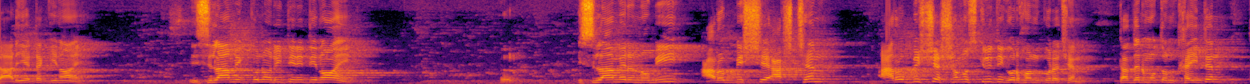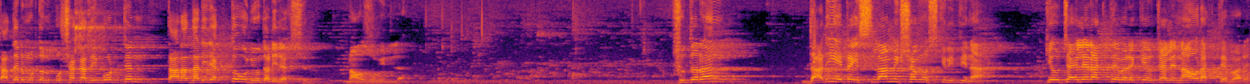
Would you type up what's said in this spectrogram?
দাড়ি এটা কি নয়? ইসলামিক কোনো রীতিনীতি নয়। ইসলামের নবী আরব বিশ্বে আসছেন, আরব বিশ্বের সংস্কৃতি গ্রহণ করেছেন, তাদের মতন খাইতেন, তাদের মতন পোশাকাদি পরতেন, তারা দাঁড়িয়ে রাখতেও উনিও দাঁড়িয়ে রাখছেন। নওয়াজবিল্লা সুতরাং দাড়ি এটা ইসলামিক সংস্কৃতি না। কেউ চাইলে রাখতে পারে, কেউ চাইলে নাও রাখতে পারে।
